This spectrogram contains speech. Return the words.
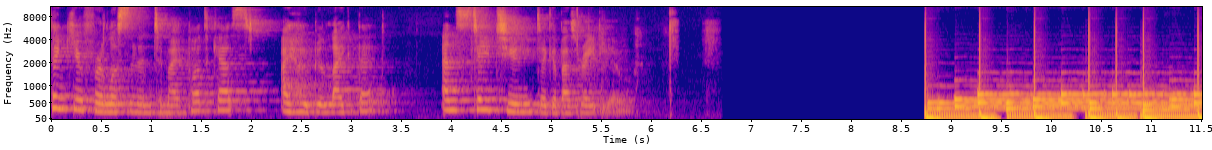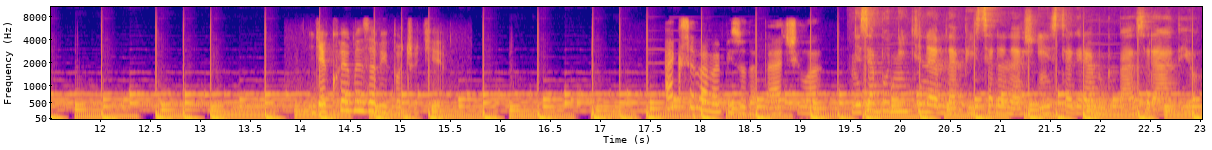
Thank you for listening to my podcast. I hope you liked that. And stay tuned to Gabaz Radio. Ďakujeme za vypočutie. Ak sa vám epizóda páčila, nezabudnite nám napísať na náš Instagram k Radio.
